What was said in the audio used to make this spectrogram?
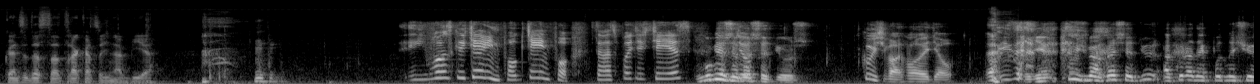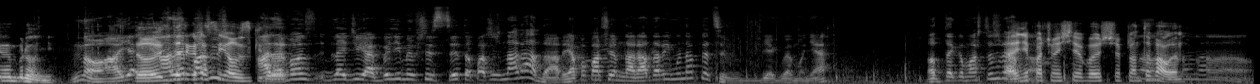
W końcu do Statraka coś nabije. I wąski, gdzie info? Gdzie info? Zamiast powiedzieć gdzie jest, Mówię, że Powiedział- weszedł już. kuźwa powiedział. Powiedziałem, kuźwa, weszedł już, akurat jak podnosiłem broń. No, a ja. No, ale patrzysz-. Ale wąs, Bledziu, jak byliśmy wszyscy, to patrzysz na radar. Ja popatrzyłem na radar i mu na plecy biegłem, o nie? Od tego masz też radar. Ale nie patrzymy się, bo jeszcze plantowałem. No, no, no,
